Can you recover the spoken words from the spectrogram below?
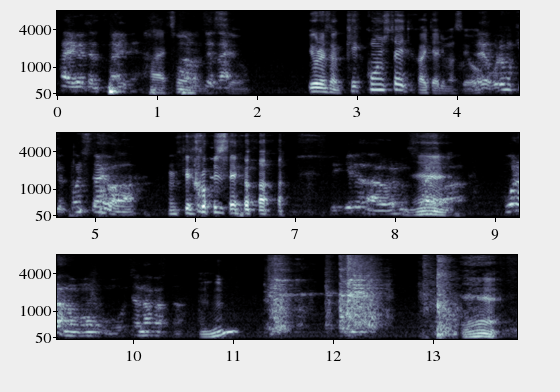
はい、エガちゃんつないで。はい、そうなんですよ。ヨレさん、結婚したいって書いてありますよえ、。俺も結婚したいわ。結婚したいわ。できるなら俺もしたいわ。コーラのもんお茶なかった。うん？ねえ。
